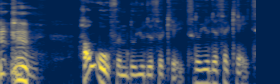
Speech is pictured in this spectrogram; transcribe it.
How often do you defecate? Do you defecate?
